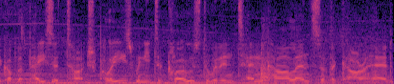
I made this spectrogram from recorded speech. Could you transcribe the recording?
Pick up the pace a touch, please. We need to close to within 10 car lengths of the car ahead.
